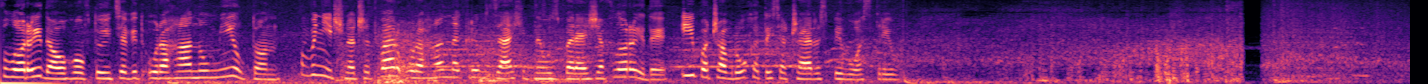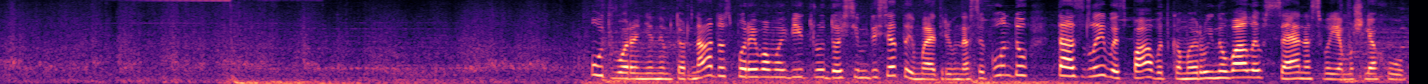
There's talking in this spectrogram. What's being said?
Флорида оговтується від урагану Мілтон. В ніч на четвер ураган накрив західне узбережжя Флориди і почав рухатися через півострів. Утворені ним торнадо з поривами вітру до 70 метрів на секунду та зливи з паводками руйнували все на своєму шляху.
